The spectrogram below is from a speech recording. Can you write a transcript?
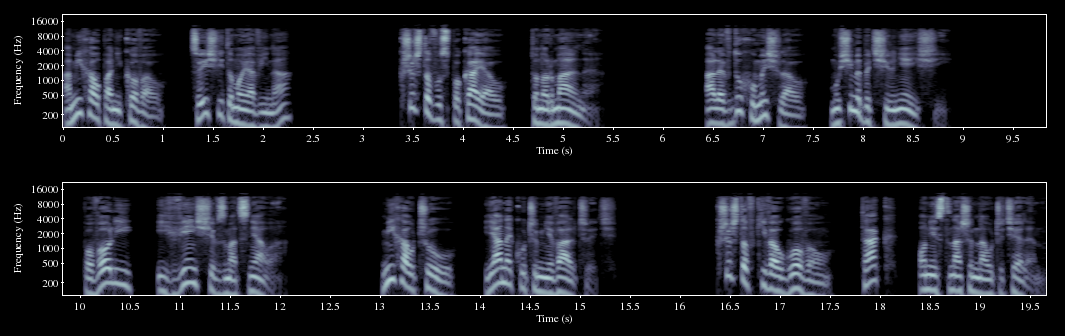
a Michał panikował. Co jeśli to moja wina? Krzysztof uspokajał, to normalne. Ale w duchu myślał, musimy być silniejsi. Powoli ich więź się wzmacniała. Michał czuł, Janek uczy mnie walczyć. Krzysztof kiwał głową, tak, on jest naszym nauczycielem.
